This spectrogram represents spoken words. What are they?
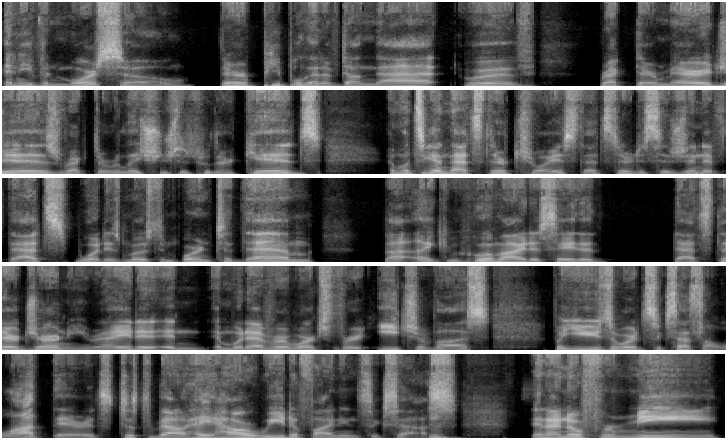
and even more so, there are people that have done that who have wrecked their marriages, wrecked their relationships with their kids. And once again, that's their choice. That's their decision. If that's what is most important to them, uh, like who am I to say that that's their journey, right? And and whatever works for each of us. But you use the word success a lot there. It's just about, hey, how are we defining success? Mm-hmm. And I know for me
